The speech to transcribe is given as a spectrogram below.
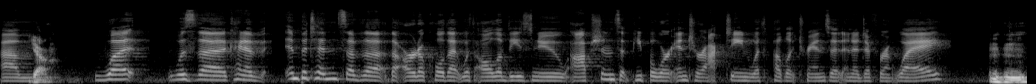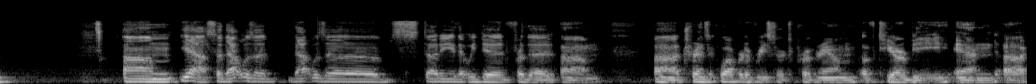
Um, yeah. What was the kind of impotence of the the article that with all of these new options that people were interacting with public transit in a different way? Hmm. Um, yeah. So that was a that was a study that we did for the um, uh, Transit Cooperative Research Program of TRB and uh,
